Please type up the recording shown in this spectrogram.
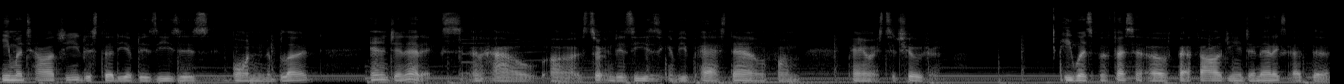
hematology, the study of diseases born in the blood, and genetics, and how uh, certain diseases can be passed down from parents to children. He was professor of pathology and genetics at the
